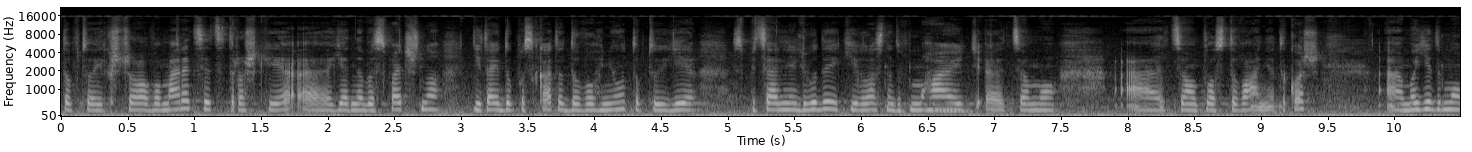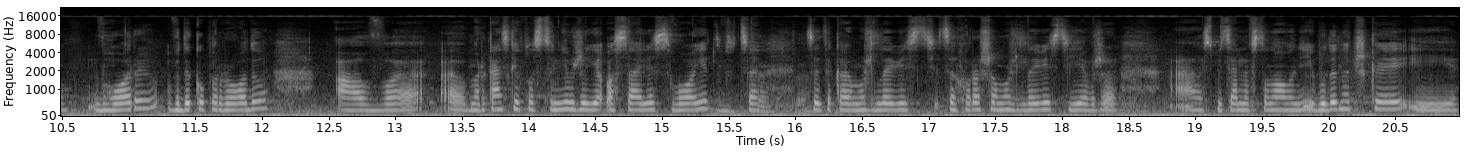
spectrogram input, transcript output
тобто, якщо в Америці це трошки е, є небезпечно дітей допускати до вогню, тобто є спеціальні люди, які власне допомагають е, цьому, е, цьому пластуванню. Також е, ми їдемо в гори, в дику природу. А в е, американських пластунів вже є оселі свої. Тобто це, це така можливість, це хороша можливість. Є вже е, спеціально встановлені і будиночки, і, е,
